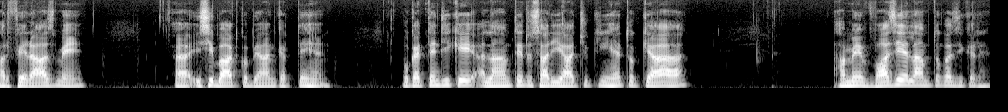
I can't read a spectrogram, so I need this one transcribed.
حرف راز میں اسی بات کو بیان کرتے ہیں۔ وہ کہتے ہیں جی کہ علامتیں تو ساری آ چکی ہیں تو کیا ہمیں واضح علامتوں کا ذکر ہے؟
